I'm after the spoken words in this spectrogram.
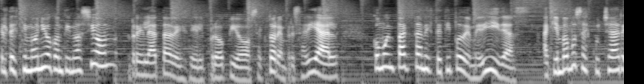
El testimonio a continuación relata desde el propio sector empresarial cómo impactan este tipo de medidas. A quien vamos a escuchar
